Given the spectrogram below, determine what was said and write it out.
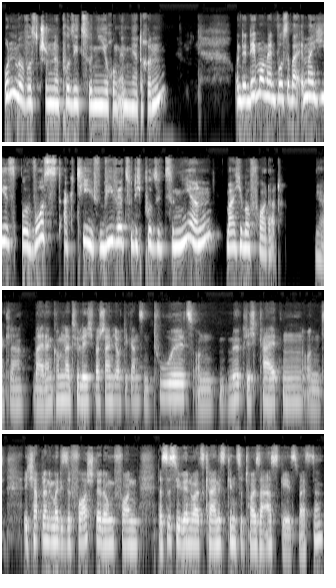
unbewusst schon eine Positionierung in mir drin. Und in dem Moment, wo es aber immer hieß, bewusst, aktiv, wie willst du dich positionieren, war ich überfordert. Ja, klar, weil dann kommen natürlich wahrscheinlich auch die ganzen Tools und Möglichkeiten und ich habe dann immer diese Vorstellung von, das ist wie wenn du als kleines Kind zu Toys R Us gehst, weißt du?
